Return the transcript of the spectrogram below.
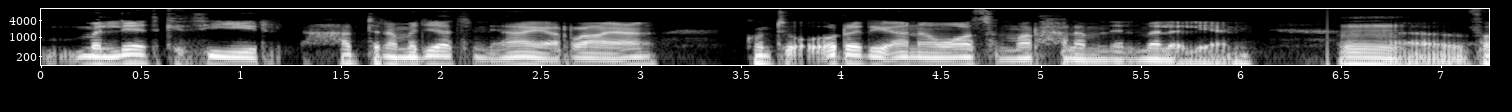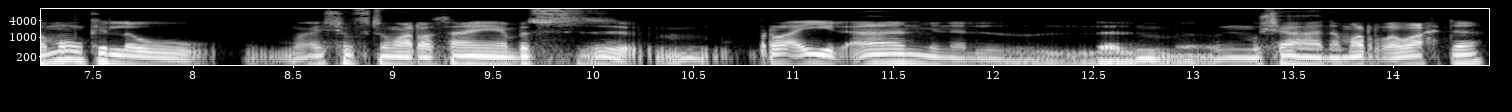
مليت كثير. حتى لما جاءت النهاية الرائعة كنت اوريدي أنا واصل مرحلة من الملل يعني. آه فممكن لو ما شفته مرة ثانية بس رأيي الآن من المشاهدة مرة واحدة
